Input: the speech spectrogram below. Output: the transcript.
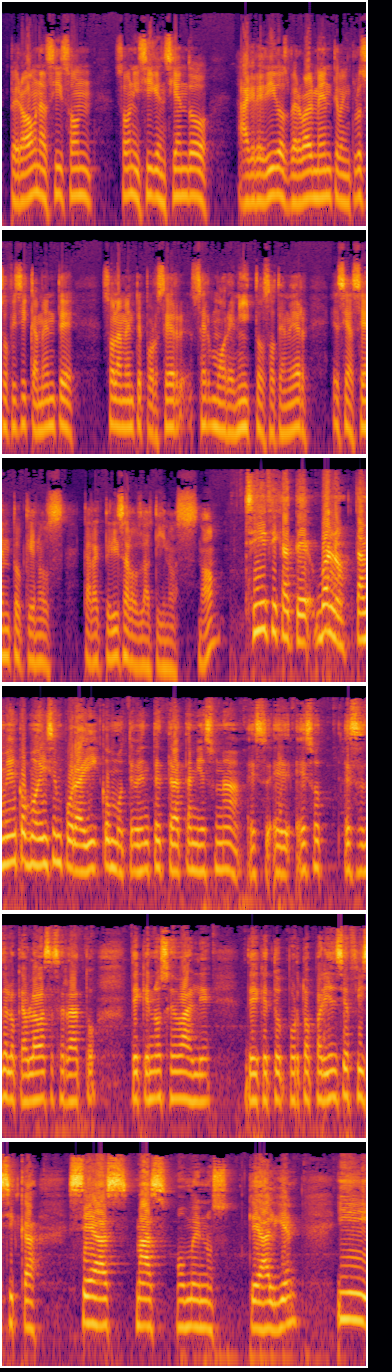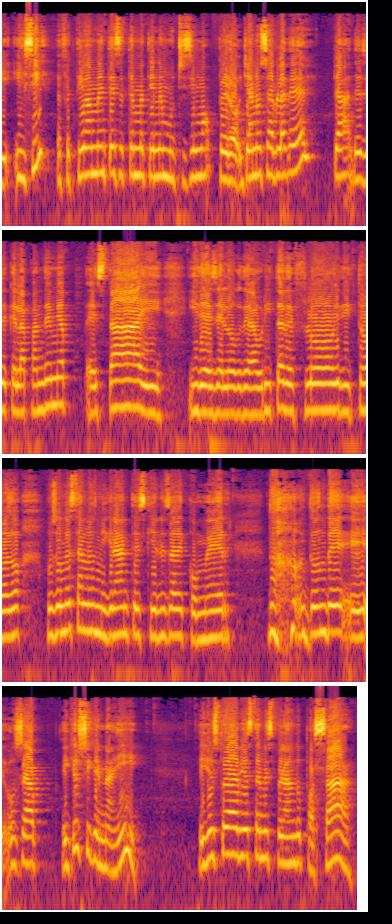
pero aún así son, son y siguen siendo agredidos verbalmente o incluso físicamente solamente por ser, ser morenitos o tener ese acento que nos caracteriza a los latinos, ¿no? Sí, fíjate, bueno, también como dicen por ahí, como te ven, te tratan y es una, es, eh, eso, eso es de lo que hablabas hace rato, de que no se vale, de que por tu apariencia física seas más o menos que alguien. Y, y sí, efectivamente ese tema tiene muchísimo, pero ya no se habla de él, ya desde que la pandemia está y, y desde lo de ahorita de Floyd y todo, pues dónde están los migrantes, quién les da de comer, dónde, eh, o sea, ellos siguen ahí, ellos todavía están esperando pasar.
